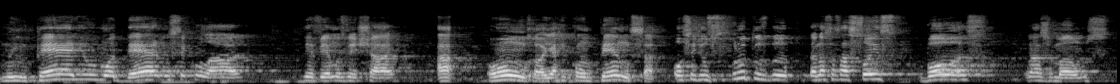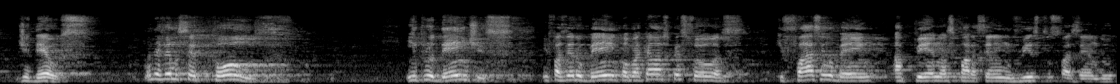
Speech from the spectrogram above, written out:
no império moderno secular, devemos deixar a honra e a recompensa, ou seja, os frutos do, das nossas ações boas nas mãos de Deus. Não devemos ser tolos, imprudentes e fazer o bem como aquelas pessoas que fazem o bem apenas para serem vistos fazendo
